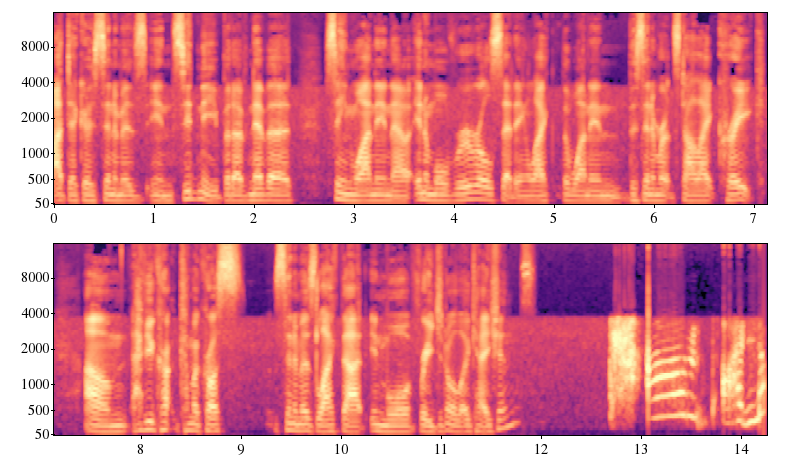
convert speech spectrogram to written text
Art Deco cinemas in Sydney, but I've never seen one in a, in a more rural setting like the one in the cinema at Starlight Creek. Um, have you come across cinemas like that in more regional locations? Um, I no,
